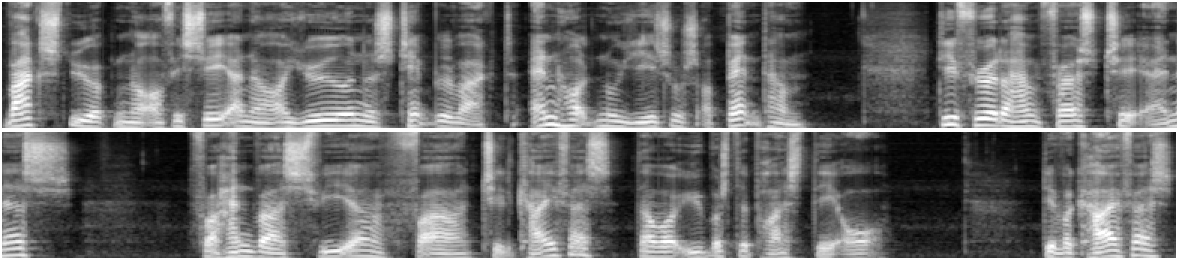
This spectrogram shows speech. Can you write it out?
Vagtstyrken og officererne og jødernes tempelvagt anholdt nu Jesus og bandt ham. De førte ham først til Annas, for han var svigerfar til Kajfas, der var ypperste præst det år. Det var Kajfas,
